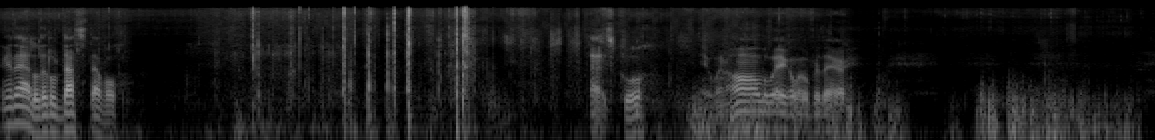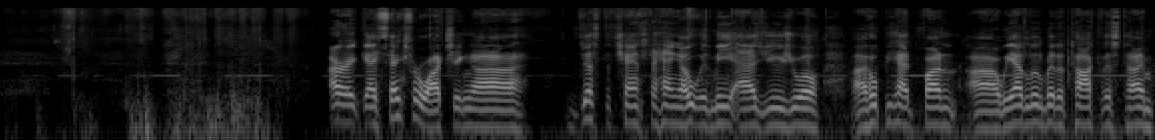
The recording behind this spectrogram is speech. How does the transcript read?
Look at that, a little dust devil. That's cool. It went all the way over there. All right, guys, thanks for watching. Uh, just a chance to hang out with me as usual. I hope you had fun. Uh, we had a little bit of talk this time.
